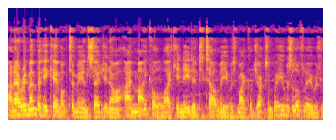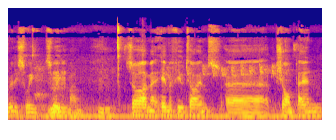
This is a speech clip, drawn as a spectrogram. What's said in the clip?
And I remember he came up to me and said, You know, I'm Michael, like he needed to tell me he was Michael Jackson. But he was lovely, he was really sweet, sweet Mhm. man. Mhm. So I met him a few times, uh, Sean Penn,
